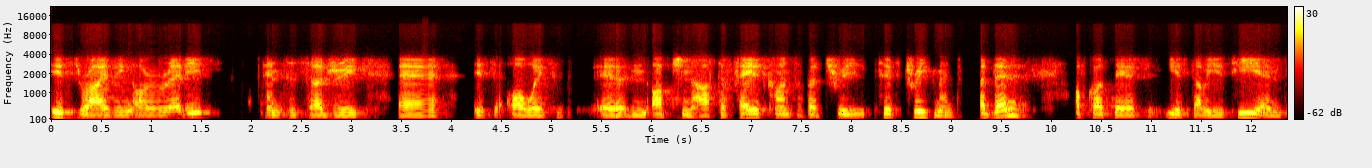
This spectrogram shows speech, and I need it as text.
is rising already and the surgery uh, is always uh, an option after failed conservative treatment. But then of course there's ESWT and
